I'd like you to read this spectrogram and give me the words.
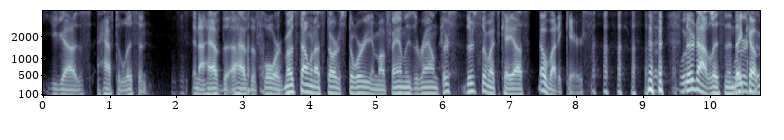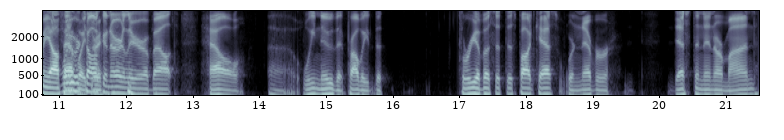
you guys have to listen, and I have the I have the floor. Most of the time when I start a story and my family's around, there's there's so much chaos, nobody cares. They're not listening. We They cut ta- me off We halfway were through. talking earlier about how uh, we knew that probably the three of us at this podcast were never destined in our mind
